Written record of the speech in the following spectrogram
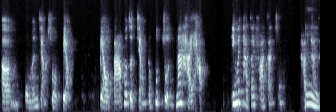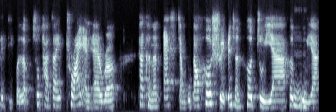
嗯，我们讲说表。表达或者讲的不准，那还好，因为他在发展中，他他在 develop，说他在 try and error，他可能 s 讲不到喝水变成喝嘴呀、喝鬼呀，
